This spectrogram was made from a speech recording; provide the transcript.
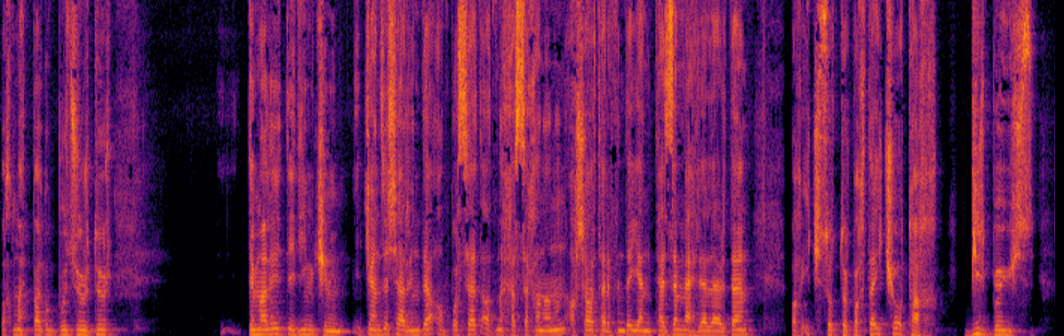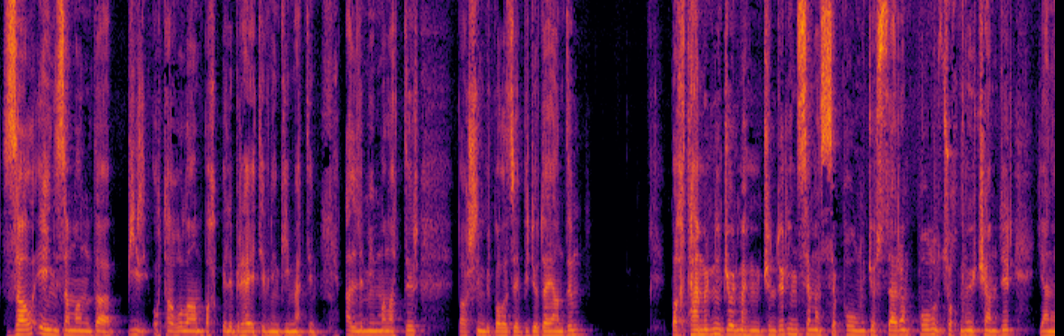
Bax mətbəxi bu cürdür. Deməli dediyim kimi Gəncə şəhərində Abbasət adlı xəstəxananın aşağı tərəfində, yəni təzə məhəllələrdə bax 2 sot torpaqda 2 otaq, bir böyük zal eyni zamanda bir otaq olan bax belə bir həyət evinin qiyməti 50 min manatdır. Şimdi bir balaca video dayandım. Bax təmirini görmək mümkündür. İndi isə mən sizə polunu göstərirəm. Polu çox möhkəmdir. Yəni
